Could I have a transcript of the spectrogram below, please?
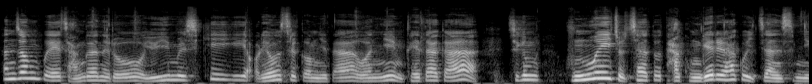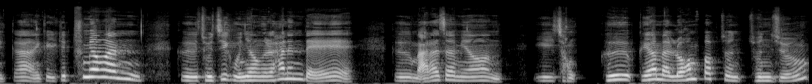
현 정부의 장관으로 유임을 시키기 어려웠을 겁니다, 의원님. 게다가 지금 국무회의조차도 다 공개를 하고 있지 않습니까? 그러니까 이렇게 투명한 그 조직 운영을 하는데 그 말하자면 이 정, 그, 그야말로 헌법 존, 존중,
